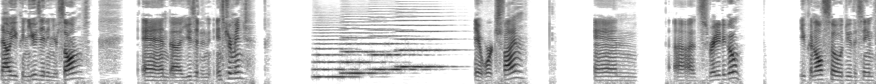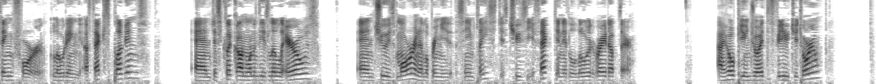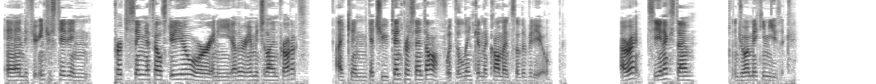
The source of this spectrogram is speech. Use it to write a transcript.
Now you can use it in your songs, and uh, use it in an instrument. It works fine, and uh, it's ready to go. You can also do the same thing for loading effects plugins, and just click on one of these little arrows and choose more and it'll bring you to the same place. Just choose the effect and it'll load it right up there. I hope you enjoyed this video tutorial, and if you're interested in purchasing FL Studio or any other ImageLine products, I can get you 10% off with the link in the comments of the video. Alright, see you next time. Enjoy making music.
